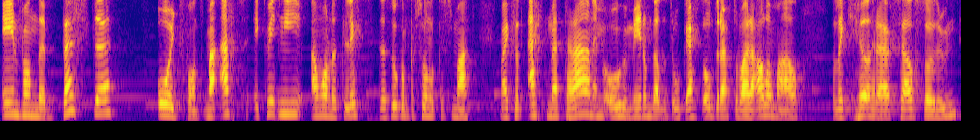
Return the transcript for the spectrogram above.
een van de beste vond. Maar echt, ik weet niet aan wat het ligt. Dat is ook een persoonlijke smaak. Maar ik zat echt met tranen in mijn ogen. Meer omdat het ook echt opdrachten waren allemaal. Dat ik heel graag zelf zou doen.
